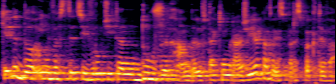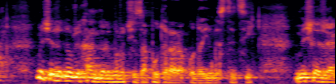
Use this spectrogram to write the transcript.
Kiedy do inwestycji wróci ten duży handel w takim razie? Jaka to jest perspektywa? Myślę, że duży handel wróci za półtora roku do inwestycji. Myślę, że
